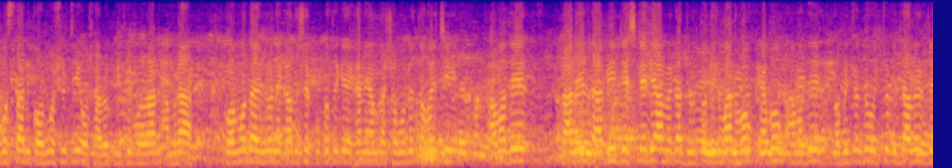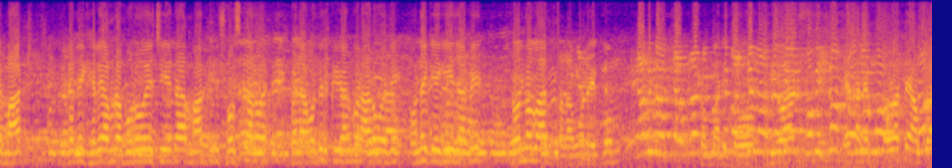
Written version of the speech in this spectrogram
অবস্থান, কর্মসূচি ও স্মারকলিপি প্রদান, আমরা কর্মদা ইউনিয়ন একাদশের পক্ষ থেকে এখানে আমরা সমবেত হয়েছি। আমাদের প্রাণের দাবি যে স্টেডিয়াম এটা দ্রুত নির্মাণ হোক এবং আমাদের নবীচন্দ্র উচ্চ বিদ্যালয়ের যে মাঠ এখানে খেলে আমরা বড় হয়েছি। এটা মাঠ যদি সংস্কার হয় তাহলে আমাদের ক্রীড়াঙ্গন আরও অনেক অনেক এগিয়ে যাবে। ধন্যবাদ। আলাইকুম। সম্মানিত এখানে কুলাউড়াতে আমরা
